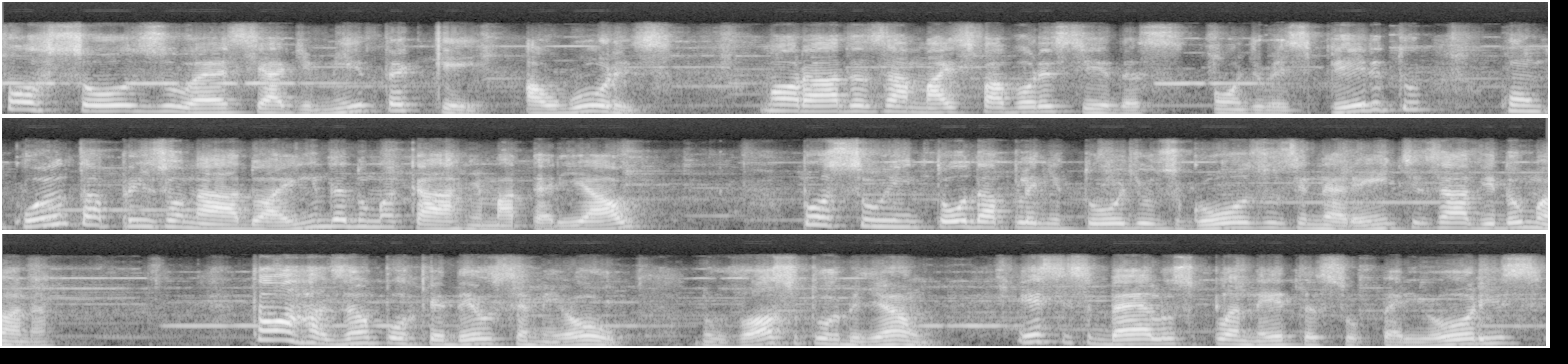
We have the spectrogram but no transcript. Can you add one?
forçoso é se admita que, algures, moradas a mais favorecidas, onde o espírito, conquanto aprisionado ainda numa carne material, possui em toda a plenitude os gozos inerentes à vida humana. Tal a razão porque Deus semeou, no vosso turbilhão, esses belos planetas superiores,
